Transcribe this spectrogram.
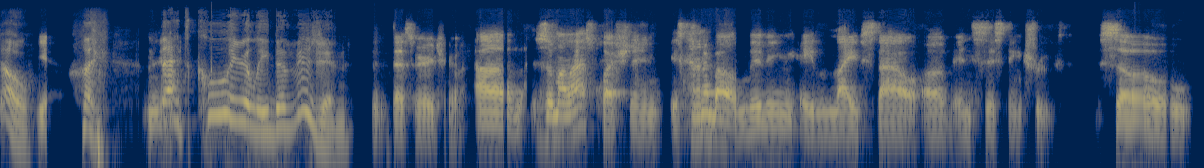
No. Yeah. Like that's clearly division. That's very true. Um, so my last question is kind of about living a lifestyle of insisting truth. So,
